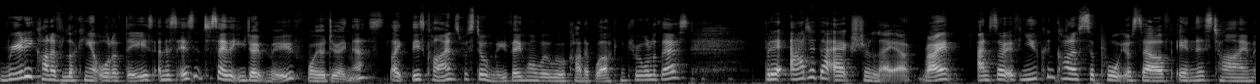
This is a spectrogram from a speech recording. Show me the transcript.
Really kind of looking at all of these, and this isn't to say that you don't move while you're doing this. Like these clients were still moving while we were kind of working through all of this, but it added that extra layer, right? And so if you can kind of support yourself in this time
